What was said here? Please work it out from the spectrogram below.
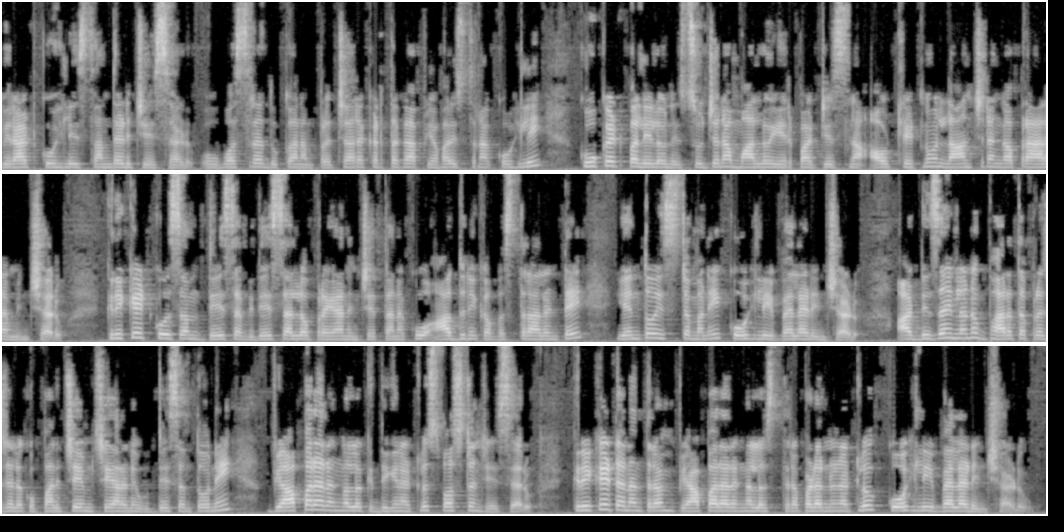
విరాట్ కోహ్లీ సందడి చేశాడు. ఓ వస్త్ర దుకాణం ప్రచారకర్తగా వ్యవహరిస్తున్న కోహ్లీ కూకట్పల్లిలోని సుజన మాల్లో ఏర్పాటు చేసిన అవుట్లెట్ను లాంఛనంగా ప్రారంభించారు. క్రికెట్ కోసం దేశ విదేశాల్లో ప్రయాణించే తనకు ఆధునిక వస్త్రాలంటే ఎంతో ఇష్టమని కోహ్లీ వెల్లడించాడు. ఆ డిజైన్లను భారత ప్రజలకు పరిచయం చేయాలనే ఉద్దేశంతోనే వ్యాపార రంగంలోకి దిగినట్లు స్పష్టం చేశారు. క్రికెట్ అనంతరం వ్యాపార రంగంలో స్థిరపడనున్నట్లు కోహ్లీ వెల్లడించాడు.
